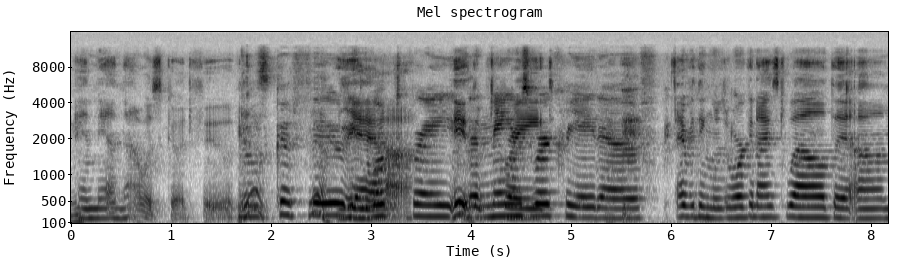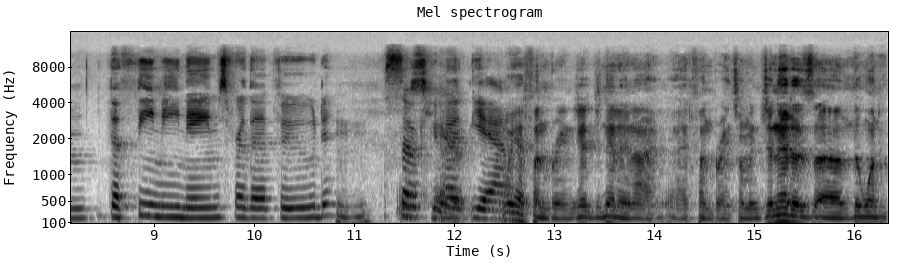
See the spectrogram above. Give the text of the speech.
Mhm. and man, that was good food. It Yeah. was good food. Yeah. It looked great. It the looked names great. were creative. Everything was organized well. The um the themey names for the food hmm So was cute. good. Yeah. We had fun brain. Janetta and I had fun brainstorming. Janetta's uh, the one who,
